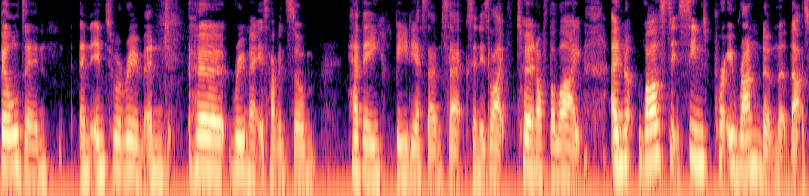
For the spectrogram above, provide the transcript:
building and into a room, and her roommate is having some heavy BDSM sex, and is like, "Turn off the light." And whilst it seems pretty random that that's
